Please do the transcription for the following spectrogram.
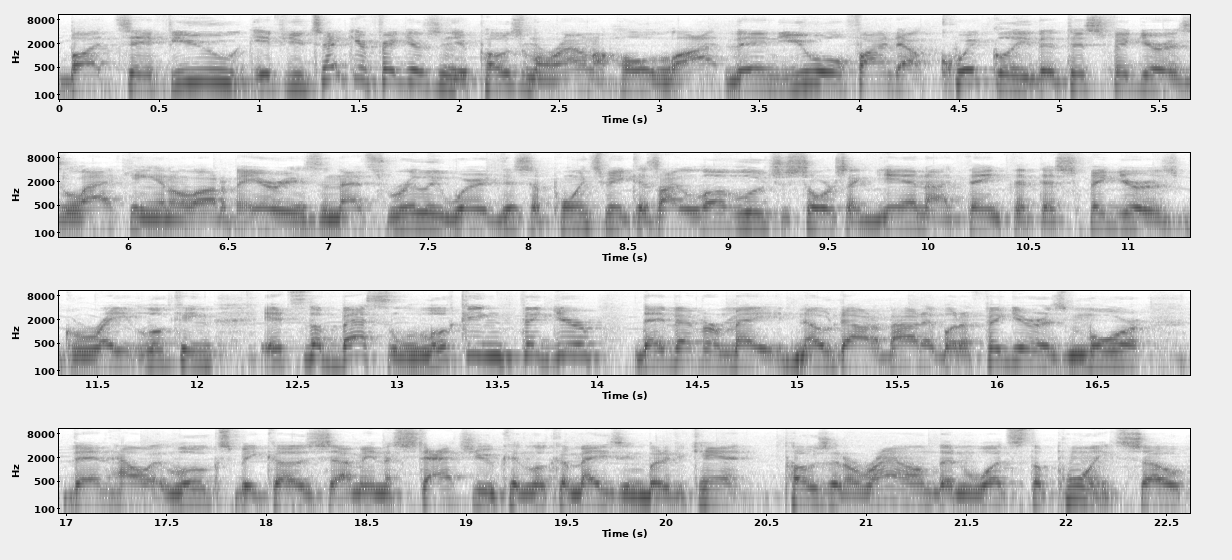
but if you, if you take your figures and you pose them around a whole lot, then you will find out quickly that this figure is lacking in a lot of areas, and that's really where it disappoints me because I love Luchasaurus again. I think that this figure is great looking. It's the best looking figure they've ever made, no doubt about it, but a figure is more than how it looks because, I mean, a statue can look amazing, but if you can't pose it around, then what's the point? So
